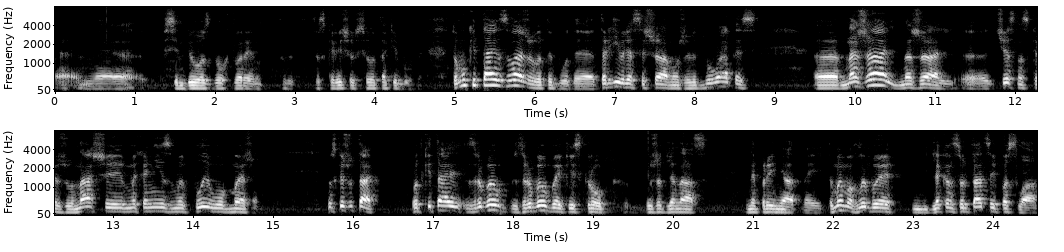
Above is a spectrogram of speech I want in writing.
е, не симбіоз двох тварин, то, то скоріше всього так і буде. Тому Китай зважувати буде. Торгівля США може відбуватись. Е, на жаль, на жаль, чесно скажу, наші механізми впливу обмежені. Ну, скажу так: от Китай зробив зробив би якийсь крок дуже для нас неприйнятний, то ми могли би для консультацій посла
